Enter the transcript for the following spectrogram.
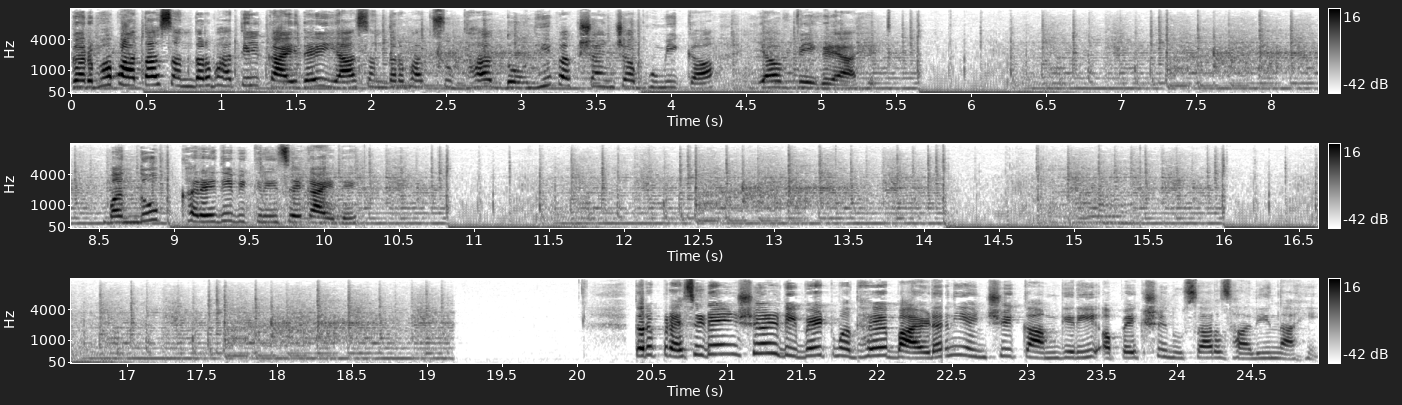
गर्भपातासंदर्भातील कायदे या संदर्भात सुद्धा दोन्ही पक्षांच्या भूमिका या वेगळ्या आहेत. बंदूक खरेदी विक्रीचे कायदे प्रेसिडेन्शियल डिबेटमध्ये बायडन यांची कामगिरी अपेक्षेनुसार झाली नाही.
